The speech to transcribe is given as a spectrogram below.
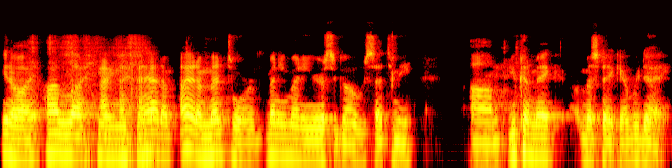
you know, I, I love I, hearing I, I say had a I had a mentor many many years ago who said to me, um, "You can make a mistake every day.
